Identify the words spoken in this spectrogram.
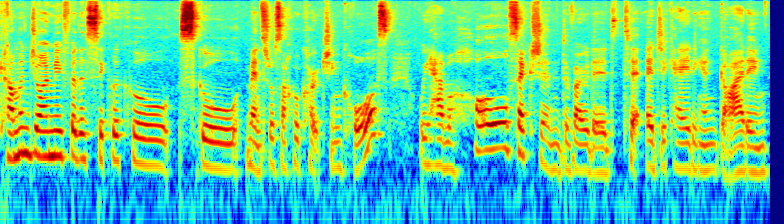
come and join me for the Cyclical School Menstrual Cycle Coaching course. We have a whole section devoted to educating and guiding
